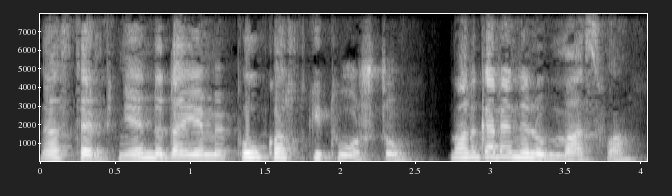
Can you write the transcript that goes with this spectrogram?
Następnie dodajemy pół kostki tłuszczu, margaryny lub masła.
